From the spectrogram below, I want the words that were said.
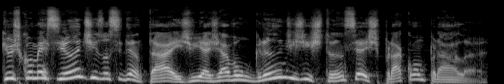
que os comerciantes ocidentais viajavam grandes distâncias para comprá-la.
